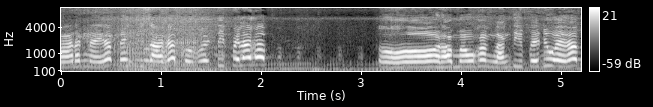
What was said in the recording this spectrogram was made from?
มาทางไหนครับแม็กปีศาจครับโอ้ยติดไปแล้วครับ โอ้ทำเมาข้างหลังติดไปด้วยครับ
